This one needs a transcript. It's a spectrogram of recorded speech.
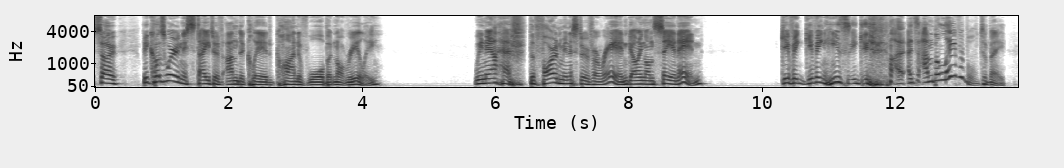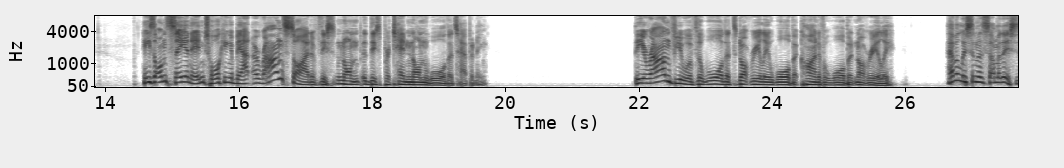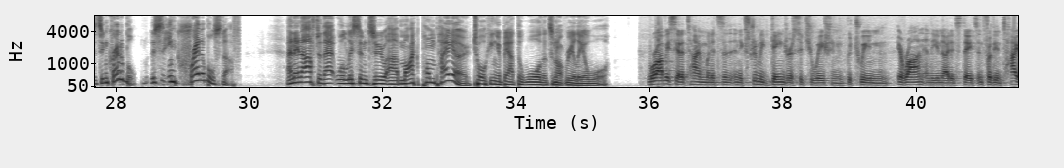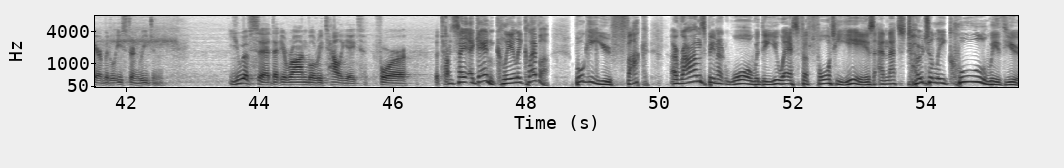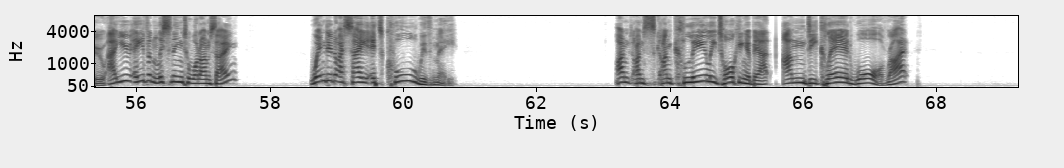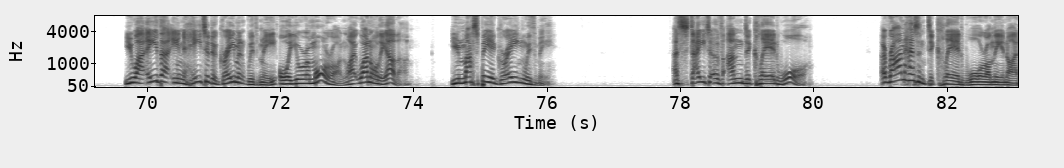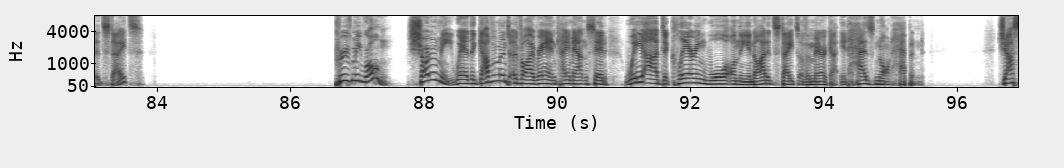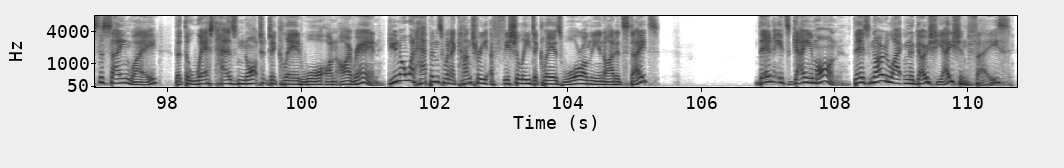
So, because we're in this state of undeclared kind of war, but not really, we now have the foreign minister of Iran going on CNN giving giving his it's unbelievable to me. He's on CNN talking about Iran's side of this non this pretend non-war that's happening. The Iran view of the war that's not really a war but kind of a war but not really. Have a listen to some of this. It's incredible. This is incredible stuff. And then after that, we'll listen to uh, Mike Pompeo talking about the war that's not really a war. We're obviously at a time when it's an extremely dangerous situation between Iran and the United States and for the entire Middle Eastern region. You have said that Iran will retaliate for the target. Say again, clearly clever. Boogie, you fuck. Iran's been at war with the US for 40 years, and that's totally cool with you. Are you even listening to what I'm saying? When did I say it's cool with me? I'm, I'm, I'm clearly talking about undeclared war, right? You are either in heated agreement with me or you're a moron, like one or the other. You must be agreeing with me. A state of undeclared war. Iran hasn't declared war on the United States. Prove me wrong. Show me where the government of Iran came out and said, We are declaring war on the United States of America. It has not happened. Just the same way that the West has not declared war on Iran. Do you know what happens when a country officially declares war on the United States? Then it's game on. There's no like negotiation phase.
